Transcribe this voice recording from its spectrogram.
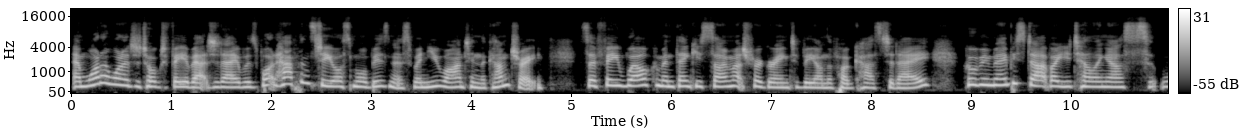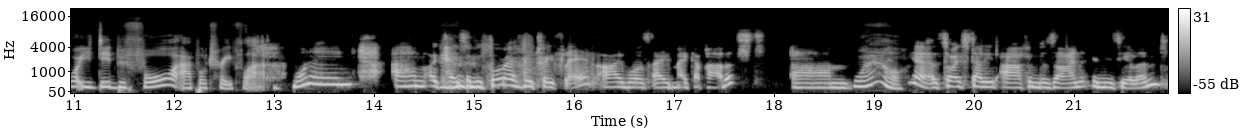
And what I wanted to talk to Fee about today was what happens to your small business when you aren't in the country. So, Fee, welcome and thank you so much for agreeing to be on the podcast today. Could we maybe start by you telling us what you did before Apple Tree Flat? Morning. Um, okay, so before Apple Tree Flat, I was a makeup artist. Um, Wow. yeah, so I studied art and design in New Zealand,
